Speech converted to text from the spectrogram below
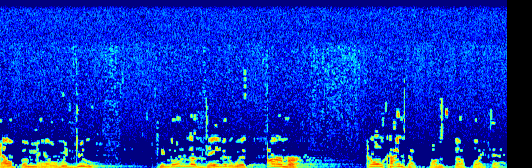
alpha male would do. He loaded up David with armor and all kinds of fun stuff like that.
